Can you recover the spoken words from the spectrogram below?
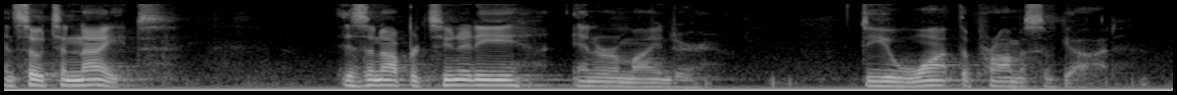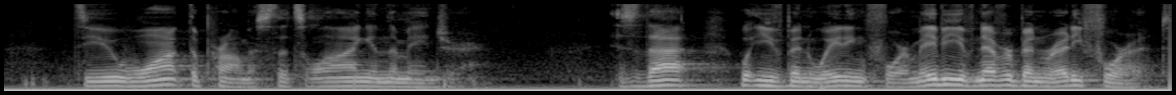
And so tonight is an opportunity and a reminder. Do you want the promise of God? Do you want the promise that's lying in the manger? Is that what you've been waiting for? Maybe you've never been ready for it.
